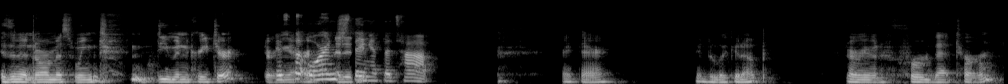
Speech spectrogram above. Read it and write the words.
is an enormous winged demon creature. During It's the orange editing. thing at the top. right there. I had to look it up. Never even heard that term.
